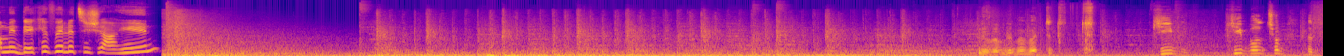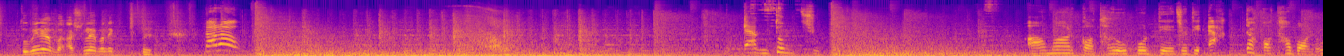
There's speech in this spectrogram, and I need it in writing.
আমি দেখে ফেলেছি শাহিন। কি কি বলছো? তুমি না আসলে মানে দাঁড়াও। একদম চুপ। আমার কথার উপর দিয়ে যদি একটা কথা বলো,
